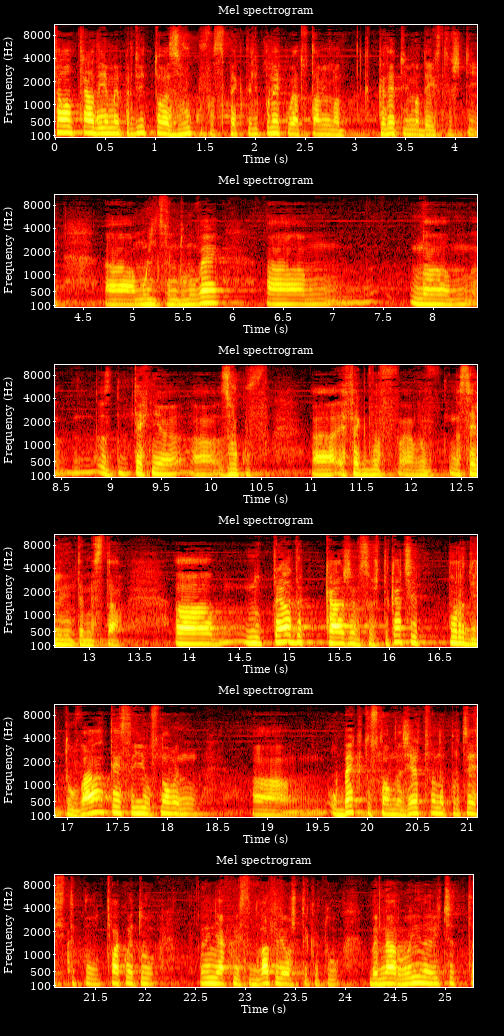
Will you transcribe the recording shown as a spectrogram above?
това трябва да имаме предвид този звуков аспект, или поне когато там има, където има действащи а, молитвени домове, а, на, техния а, звуков а, ефект в, а, в населените места. А, но трябва да кажем също така, че поради това те са и основен а, обект, основна жертва на процесите по това, което нали, някои изследователи, още като Бернар Луи, наричат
